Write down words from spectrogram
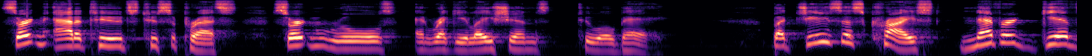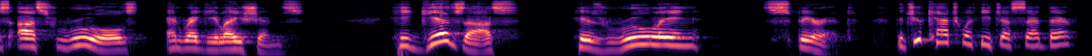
certain attitudes to suppress, certain rules and regulations to obey. But Jesus Christ never gives us rules and regulations. He gives us his ruling spirit. Did you catch what he just said there?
